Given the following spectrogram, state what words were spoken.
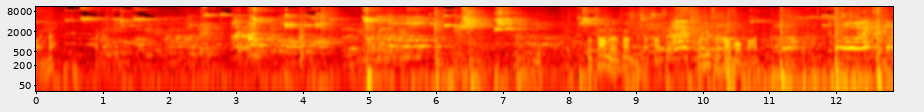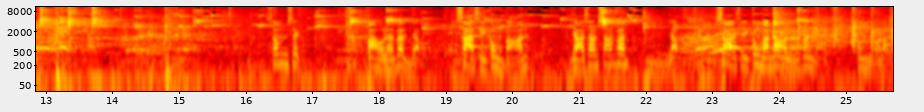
係咩？係啊。十三兩分唔入，白色，深色十九防板。深色八號兩分唔入，三十四公板，廿三三分唔入，三十四公板加我兩分有，封咗籃底。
